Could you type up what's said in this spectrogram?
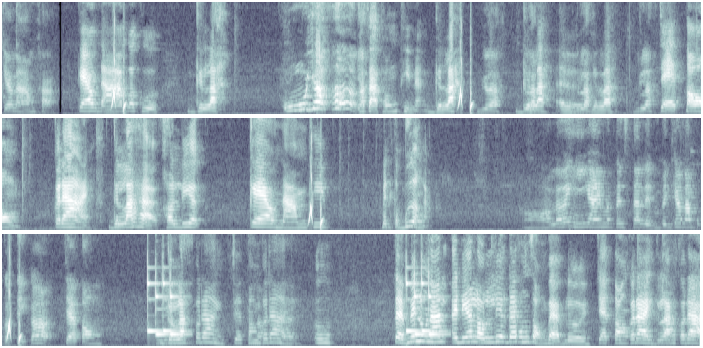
แก้วน้ำค่ะ แก้วน้ำก็คือกลาโอ้ยากภาษาท้องถิ่นอะกลาเกลือกลาเออกลากลาเกลือแจตองก็ได้กลาค่ะเขาเรียกแก้วน้ำที่เป็นกระเบื้องอะอ๋อแล้วอย่างนี้ไงมันเป็นสแตนเลสมันเป็นแก้วน้ำปกติก็แจตองกลาก็ได้ แจตองก็ได้กะลาก็ได้ เออ แต่ไม่รู้นะไอเนี้ยเราเรียกได้ทั้งสองแบบเลย แจตองก็ได้กลาก็ได้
